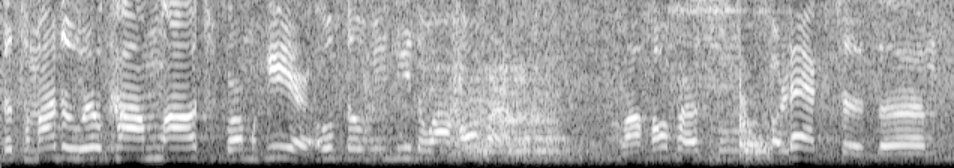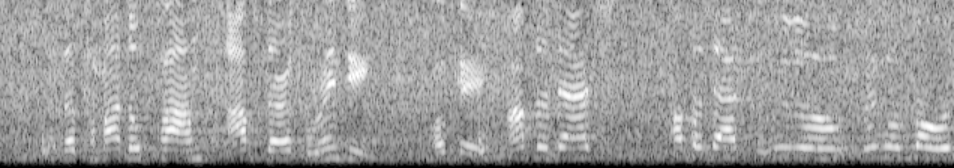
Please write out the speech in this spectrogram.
the tomato will come out from here. Also, we need one hopper, one hopper to collect the, the tomato pulp after grinding. Okay, after that, after that, we will we will load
